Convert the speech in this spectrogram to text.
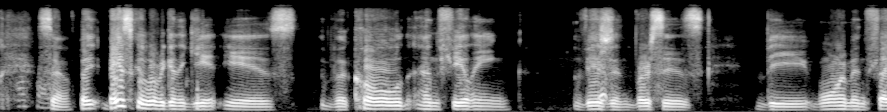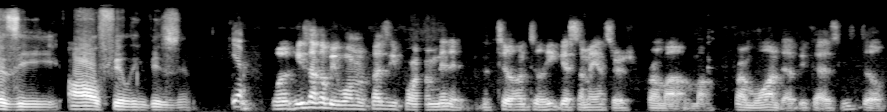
Okay. So, but basically, what we're going to get is the cold, unfeeling vision yep. versus the warm and fuzzy, all feeling vision. Yep. Well, he's not gonna be warm and fuzzy for a minute until until he gets some answers from um from Wanda because he's still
